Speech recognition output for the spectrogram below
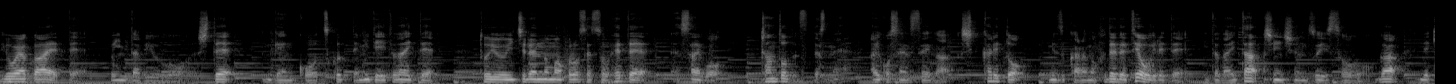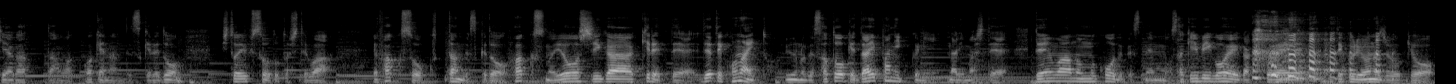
ようやく会えてインタビューをして原稿を作ってみていただいてという一連のまプロセスを経て最後ちゃんとですね愛子先生がしっかりと自らの筆で手を入れていただいた新春随想が出来上がったわけなんですけれど一エピソードとしてはファックスを送ったんですけどファックスの用紙が切れて出てこないというので佐藤家大パニックになりまして電話の向こうでですねもう叫び声が聞こえてくるような状況。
